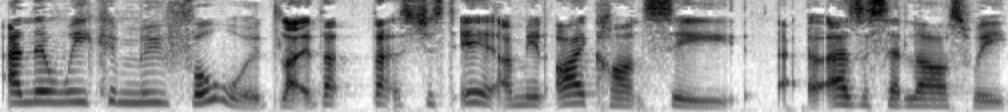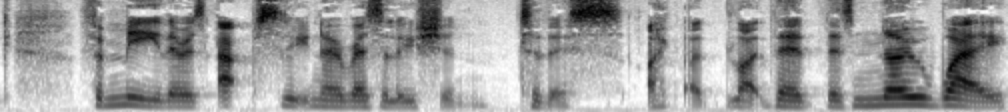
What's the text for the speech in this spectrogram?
and then we can move forward like that that's just it i mean i can't see as i said last week for me there is absolutely no resolution to this I, I, like there there's no way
